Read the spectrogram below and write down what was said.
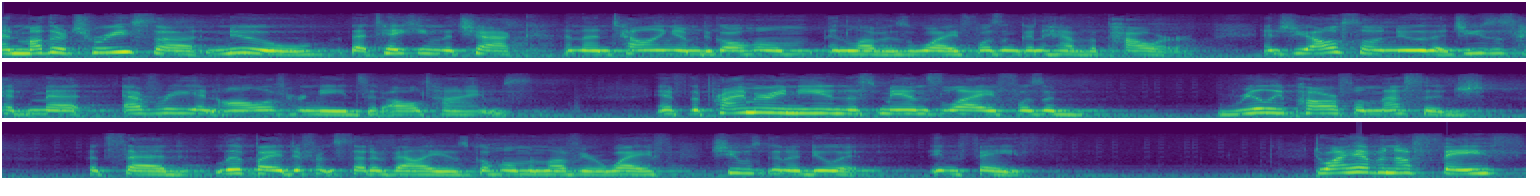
And Mother Teresa knew that taking the check and then telling him to go home and love his wife wasn't going to have the power. And she also knew that Jesus had met every and all of her needs at all times. And if the primary need in this man's life was a really powerful message that said, live by a different set of values, go home and love your wife, she was going to do it in faith. Do I have enough faith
